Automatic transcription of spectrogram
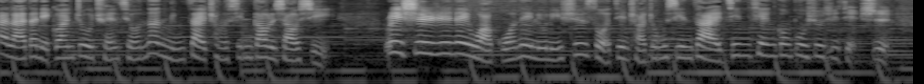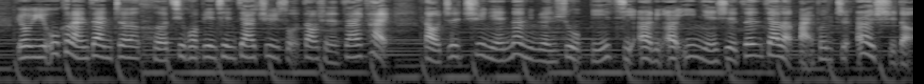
再来带你关注全球难民再创新高的消息。瑞士日内瓦国内流离失所监察中心在今天公布数据显示，由于乌克兰战争和气候变迁加剧所造成的灾害，导致去年难民人数比起2021年是增加了百分之二十的。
